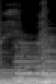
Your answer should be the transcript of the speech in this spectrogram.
Cheers.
